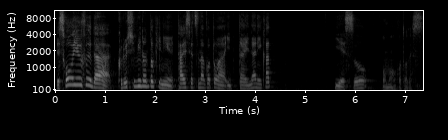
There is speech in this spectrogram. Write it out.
でそういうふうな苦しみの時に大切なことは一体何か？イエスを思うことです。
